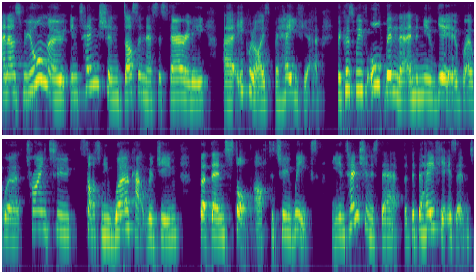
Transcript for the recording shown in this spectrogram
And as we all know, intention doesn't necessarily uh, equalize behavior because we've all been there in the new year where we're trying to start a new workout regime, but then stop after two weeks. The intention is there, but the behavior isn't.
